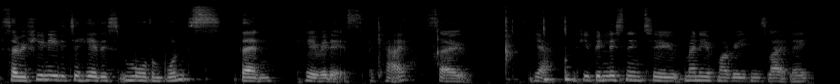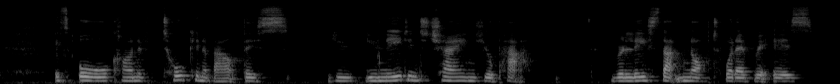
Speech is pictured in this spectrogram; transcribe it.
so if you needed to hear this more than once, then here it is. Okay, so yeah, if you've been listening to many of my readings lately, it's all kind of talking about this you you needing to change your path. Release that knot whatever it is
